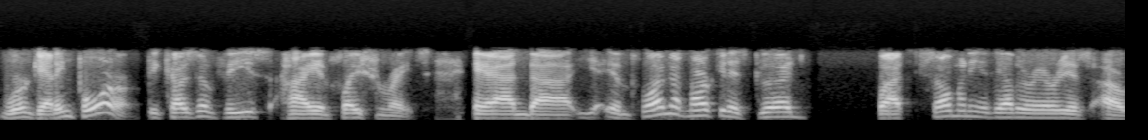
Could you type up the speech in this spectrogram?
we're getting poorer because of these high inflation rates. And uh, employment market is good, but so many of the other areas are,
